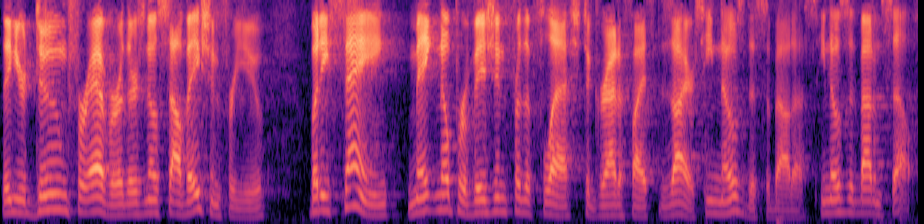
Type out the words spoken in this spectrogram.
then you're doomed forever. There's no salvation for you. But he's saying, make no provision for the flesh to gratify its desires. He knows this about us, he knows it about himself.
